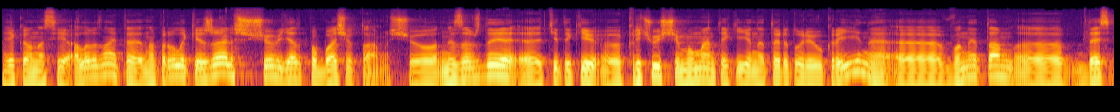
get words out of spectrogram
яка в нас є. Але ви знаєте, на превеликий жаль, що я побачив там, що не завжди е, ті такі е, кричущі моменти, які є на території України, е, вони там е, десь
